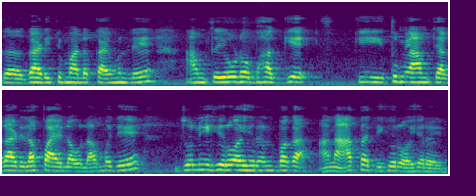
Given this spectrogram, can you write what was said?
क- गाडीचे मालक काय म्हणले आमचं एवढं भाग्य की तुम्ही आमच्या गाडीला पाय लावला. म्हणजे जुने हिरो हिरोईन बघा आणि आताची हिरो हिरोईन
